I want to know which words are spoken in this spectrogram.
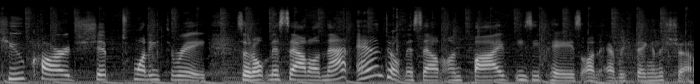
Q Card Ship 23. So don't miss out on that, and don't miss out on five easy pays on everything in the show.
